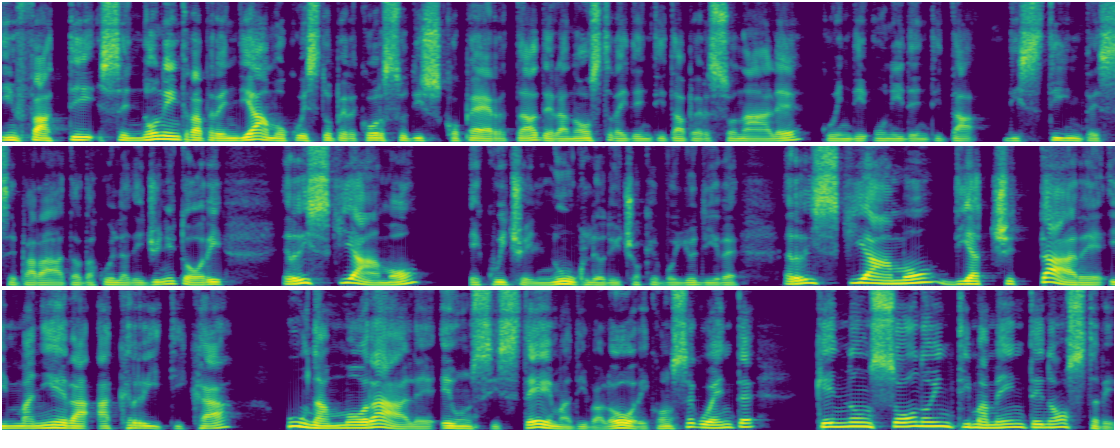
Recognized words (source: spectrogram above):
Infatti, se non intraprendiamo questo percorso di scoperta della nostra identità personale, quindi un'identità distinta e separata da quella dei genitori, rischiamo e qui c'è il nucleo di ciò che voglio dire, rischiamo di accettare in maniera acritica una morale e un sistema di valori conseguente che non sono intimamente nostri,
